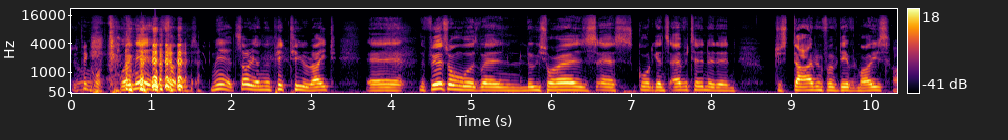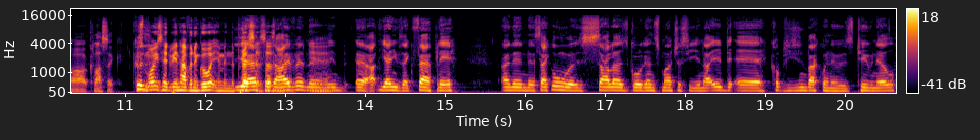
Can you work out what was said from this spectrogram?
Just pick one. well, mate, mate, sorry, I'm gonna pick two, right? Uh, the first one was when Luis Suarez uh, scored against Everton and then just dived in front of David Moyes. Oh, classic. Because Moyes had been having a go at him in the press. yeah, presses, for diving, he? and then, uh, at he was like fair play. And then the second one was Salah's goal against Manchester United uh, a couple of seasons back when it was two 0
